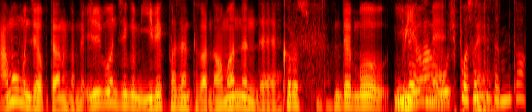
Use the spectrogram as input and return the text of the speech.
아무 문제 없다는 겁니다. 일본 지금 200%가 넘었는데 그렇습니다. 근데 뭐 200한 위험에 50% 네. 됩니다.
